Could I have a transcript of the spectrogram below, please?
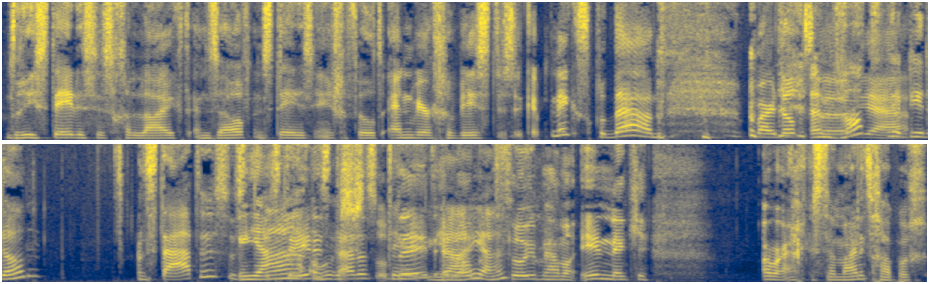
drie stedes is geliked en zelf een stedes ingevuld en weer gewist. Dus ik heb niks gedaan. maar dat, en wat uh, ja, heb je dan? Een status, dus ja, een stedes oh, status update. Ja, en dan ja. vul je hem helemaal in en denk je... Oh, maar eigenlijk is het helemaal niet grappig.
